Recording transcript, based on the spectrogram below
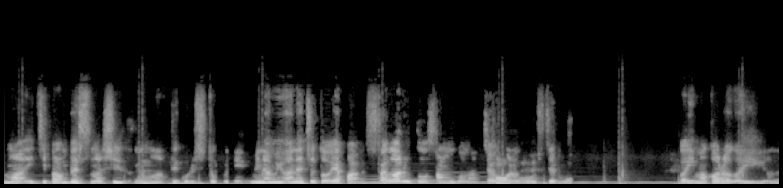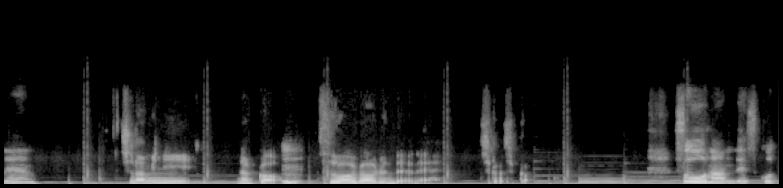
まあ一番ベストなシーズンにもなってくるし、特に南はね、ちょっとやっぱ下がると寒くなっちゃうから、どうしても。やっぱ今からがいいよね。ちなみになんかうん。ツアーがあるんだよね。近々。そうなんです。こ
